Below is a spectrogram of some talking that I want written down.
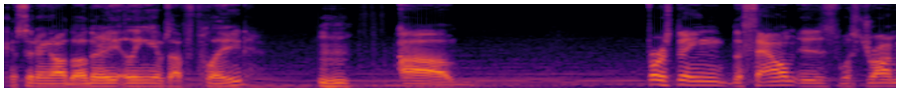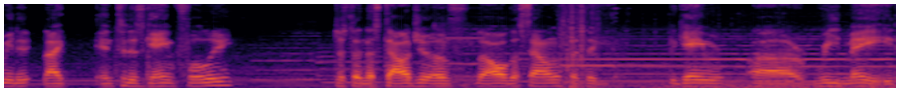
considering all the other Alien games I've played. Mm-hmm. Um, first thing, the sound is what's drawing me to, like into this game fully. Just the nostalgia of the, all the sounds that the the game uh, remade,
